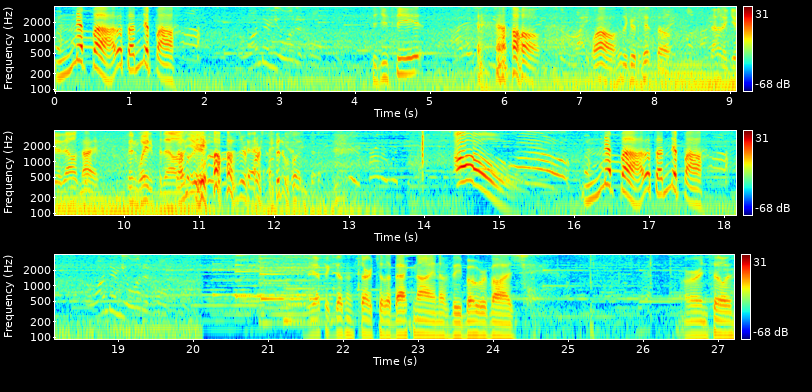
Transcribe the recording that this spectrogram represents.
Nipper! That's a nipper! No wonder he wanted hole Did you see it? four. oh, To the right. wow, that was a good hit though. Sounded good. That was Nice. been waiting for that That all year. yeah, that was your first good one. Hey, further with Oh! nipper. That's a nipper. The epic doesn't start till the back nine of the Beau Rivage. Or until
